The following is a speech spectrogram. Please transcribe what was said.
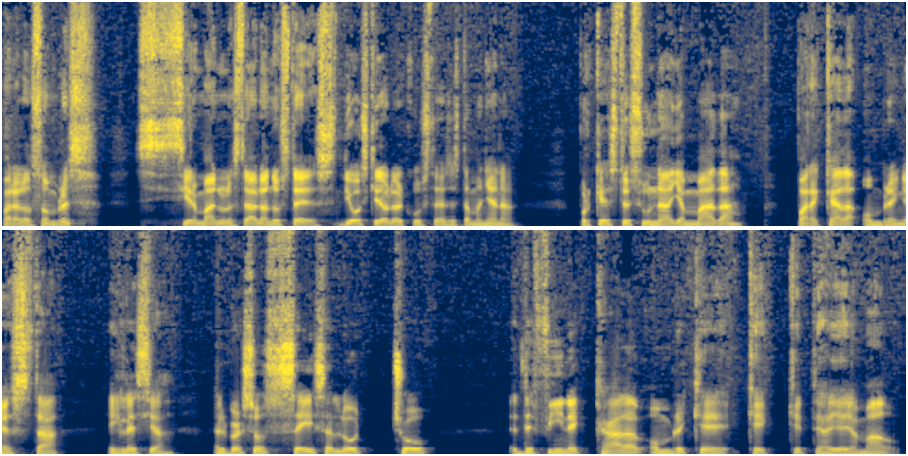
para los hombres. Sí, hermano, le estoy hablando a ustedes. Dios quiere hablar con ustedes esta mañana. Porque esto es una llamada para cada hombre en esta iglesia. El verso 6 al 8 define cada hombre que, que, que te haya llamado.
